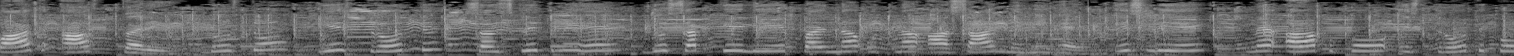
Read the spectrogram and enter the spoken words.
पाठ आप करें। दोस्तों, ये स्रोत संस्कृत में है, जो सबके लिए पढ़ना उतना आसान नहीं है। इसलिए मैं आपको इस स्रोत को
